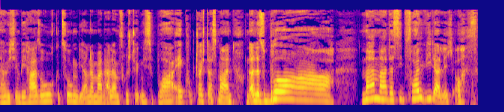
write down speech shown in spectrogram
da habe ich den BH so hochgezogen, die anderen waren alle am Frühstück und ich so, boah, ey, guckt euch das mal an. Und alle so, boah, Mama, das sieht voll widerlich aus.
